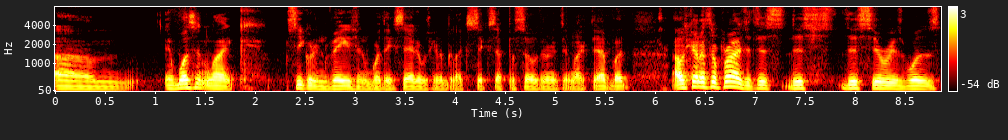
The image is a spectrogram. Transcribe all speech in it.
um, it wasn't like Secret Invasion where they said it was going to be like six episodes or anything like that. But I was kind of surprised that this this this series was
